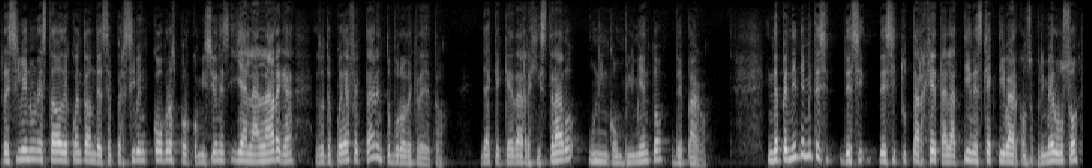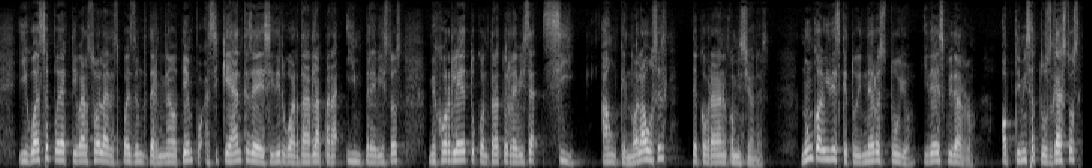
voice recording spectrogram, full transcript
reciben un estado de cuenta donde se perciben cobros por comisiones y a la larga eso te puede afectar en tu buro de crédito ya que queda registrado un incumplimiento de pago. Independientemente de si, tu tarjeta la tienes que activar con su primer uso, igual se puede activar sola después de un determinado tiempo. Así que antes de decidir guardarla para imprevistos, mejor lee tu contrato y revisa si, aunque no la uses, te cobrarán comisiones. Nunca olvides que tu dinero es tuyo y debes cuidarlo. Optimiza tus gastos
